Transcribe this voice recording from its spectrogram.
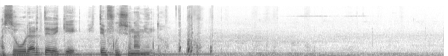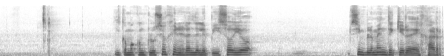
asegurarte de que esté en funcionamiento. Y como conclusión general del episodio, simplemente quiero dejar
